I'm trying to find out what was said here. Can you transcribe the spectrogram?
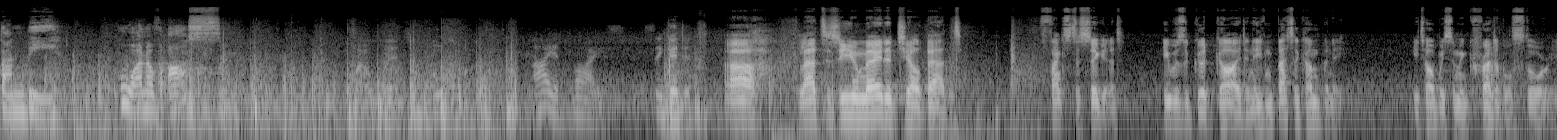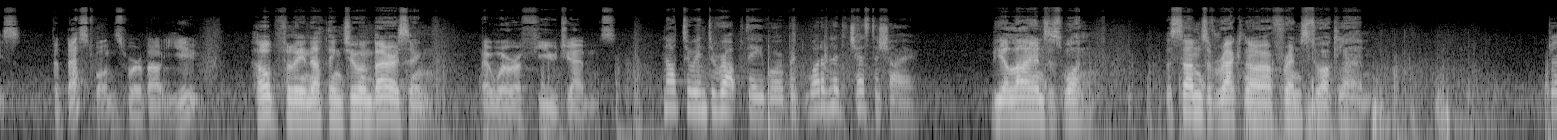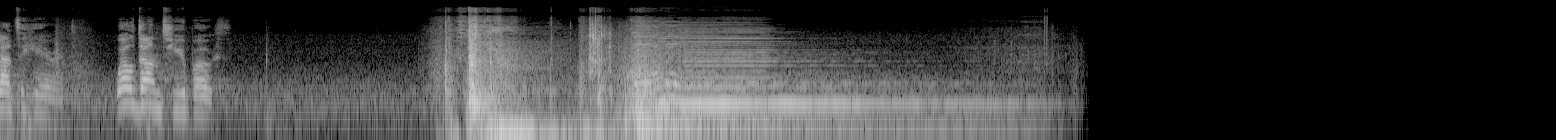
than be. One of us? Well lit. I advise Sigurd. Ah, glad to see you made it, Kjellbat. Thanks to Sigurd, he was a good guide and even better company. He told me some incredible stories. The best ones were about you. Hopefully nothing too embarrassing. There were a few gems. Not to interrupt, Eivor, but what of Ledecestrescire? The Alliance is won. The sons of Ragnar are friends to our clan. Glad to hear it. Well done to you both.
